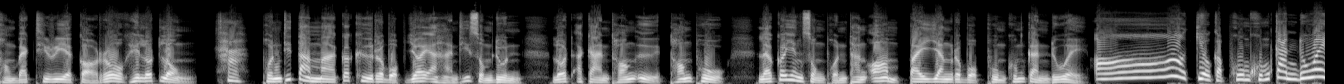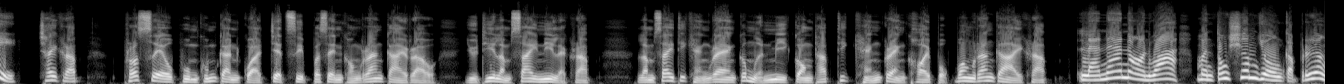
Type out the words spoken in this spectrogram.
ของแบคทีเรียก่อโรคให้ลดลง ค่ะ ผลที่ตามมาก็คือระบบย่อยอาหารที่สมดุล ลดอาการท้องอืด ท้องผูก แล้วก็ยังส่งผลทางอ้อมไปยังระบบภูมิคุ้มกันด้วย อ๋อ เกี่ยวกับภูมิคุ้มกันด้วย ใช่ครับ เพราะเซลล์ภูมิคุ้มกันกว่า 70%ของร่างกายเราอยู่ที่ลำไส้นี่แหละครับ ลำไส้ที่แข็งแรงก็เหมือนมีกองทัพที่แข็งแกร่งคอยปกป้องร่างกายครับ และแน่นอนว่ามันต้องเชื่อมโยงกับเรื่อง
